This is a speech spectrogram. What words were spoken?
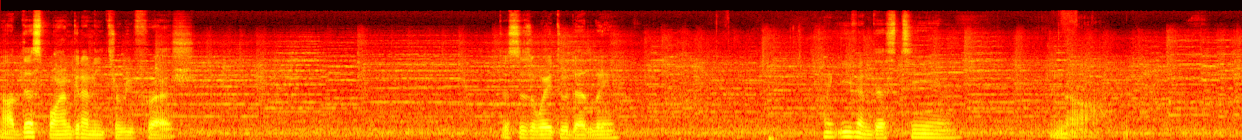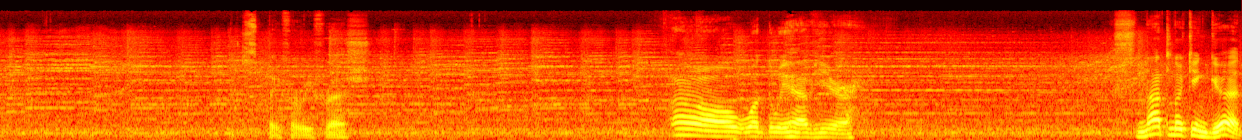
Now at this point I'm gonna need to refresh. This is way too deadly. Like even this team. No. Just pay for refresh. Oh, what do we have here? It's not looking good.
